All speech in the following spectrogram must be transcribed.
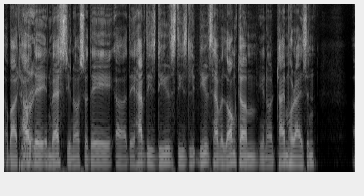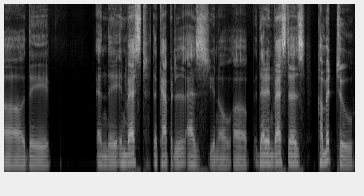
about how Right. they invest. You know, so they uh, they have these deals. These deals have a long term, you know, time horizon. Uh, they and they invest the capital as you know uh, their investors commit to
